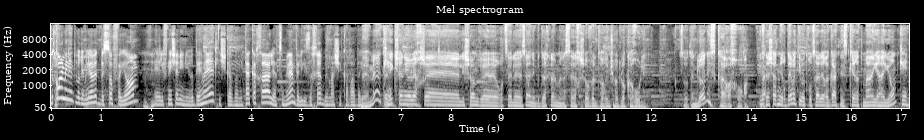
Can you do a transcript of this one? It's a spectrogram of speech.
בכל מיני דברים. אני אוהבת בסוף היום, אה, לפני שאני נרדמת, לשכב במיטה ככה, לעצום עיניים ולהיזכר במה שקרה ביום. באמת, כן. אני כשאני הולך. אה, לישון ורוצה לזה, אני בדרך כלל מנסה לחשוב על דברים שעוד לא קרו לי. זאת אני לא נזכר אחורה. לפני שאת נרדמת, אם את רוצה להירגע, את נזכרת מה היה היום? כן,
